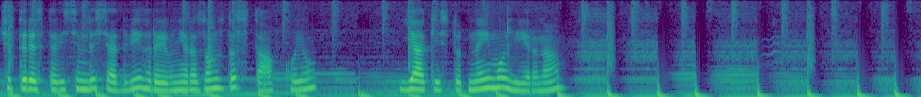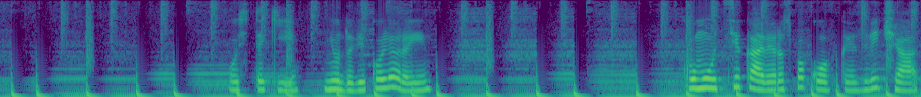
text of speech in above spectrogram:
482 гривні разом з доставкою. Якість тут неймовірна. Ось такі нюдові кольори. Кому цікаві розпаковки з Вічат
